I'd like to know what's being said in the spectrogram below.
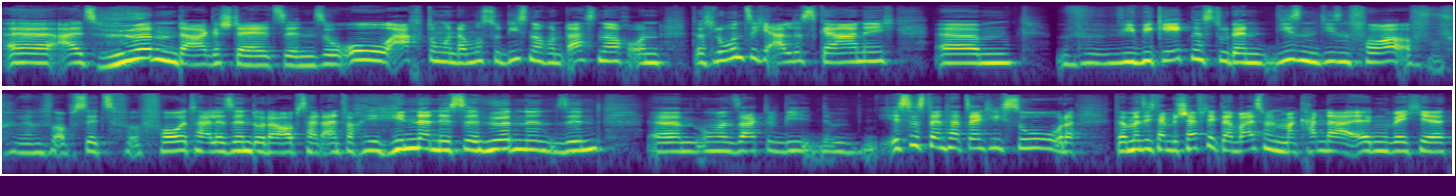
äh, als Hürden dargestellt sind. So, oh, Achtung, und da musst du dies noch und das noch und das lohnt sich alles gar nicht. Ähm, wie begegnest du denn diesen, diesen Vor, ob es jetzt Vorurteile sind oder ob es halt einfach Hindernisse, Hürden sind, ähm, wo man sagt, wie ist es denn tatsächlich so? Oder wenn man sich dann beschäftigt, dann weiß man, man kann da irgendwelche,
